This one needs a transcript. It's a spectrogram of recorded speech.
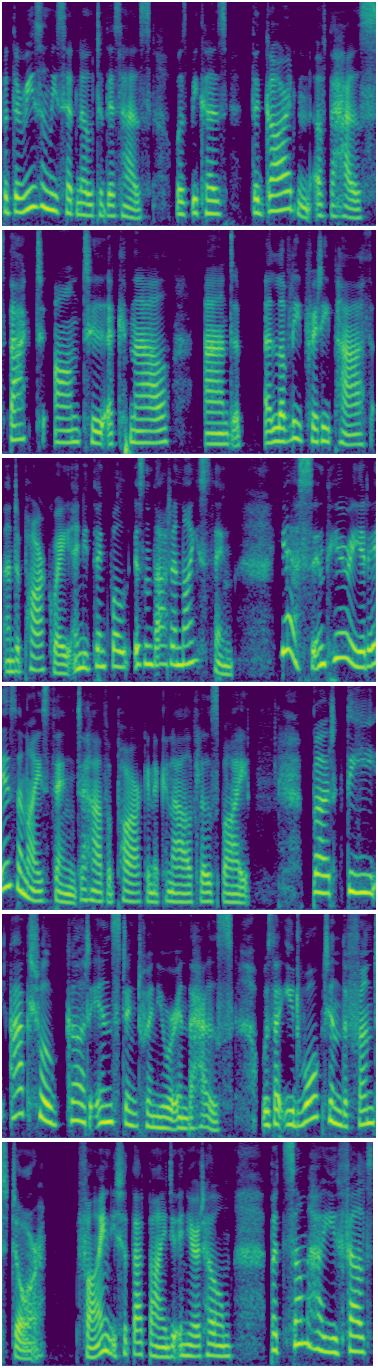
But the reason we said no to this house was because the garden of the house backed onto a canal and a a lovely, pretty path and a parkway, and you'd think, well, isn't that a nice thing? Yes, in theory, it is a nice thing to have a park and a canal close by. But the actual gut instinct when you were in the house was that you'd walked in the front door. Fine, you shut that behind you and you're at home. But somehow you felt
